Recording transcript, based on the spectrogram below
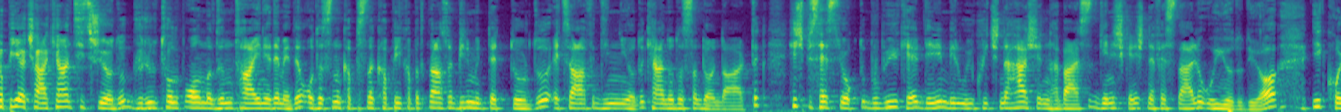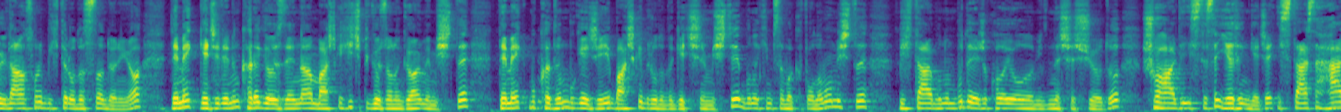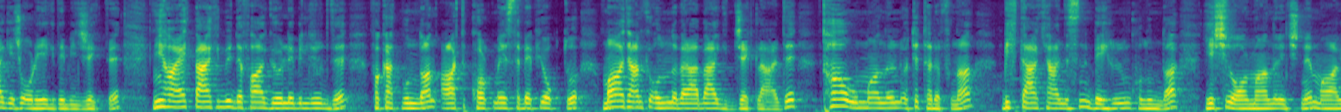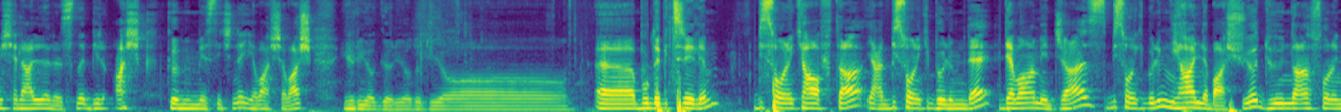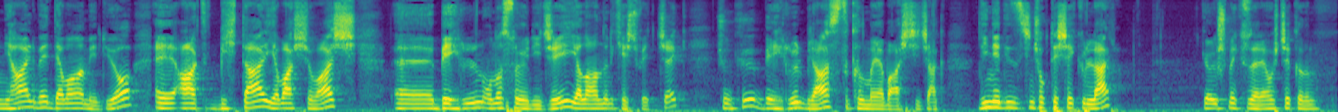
Kapıyı açarken titriyordu. Gürültü olup olmadığını tayin edemedi. Odasının kapısına kapıyı kapattıktan sonra bir müddet durdu. Etrafı dinliyordu. Kendi odasına döndü artık. Hiçbir ses yoktu. Bu büyük ev derin bir uyku içinde her şeyden habersiz geniş geniş nefeslerle uyuyordu diyor. İlk koliden sonra Bihter odasına dönüyor. Demek gecelerin kara gözlerinden başka hiçbir göz onu görmemişti. Demek bu kadın bu geceyi başka bir odada geçirmişti. Buna kimse vakıf olamamıştı. Bihter bunun bu derece kolay olabildiğine şaşıyordu. Şu halde istese yarın gece, isterse her gece oraya gidebilecekti. Nihayet belki bir defa görülebilir olabilirdi. Fakat bundan artık korkmaya sebep yoktu. Madem ki onunla beraber gideceklerdi. Ta ummanların öte tarafına Bihter kendisini Behlül'ün kolunda yeşil ormanların içine mavi şelaleler arasında bir aşk gömülmesi içinde yavaş yavaş yürüyor görüyordu diyor. Ee, burada bitirelim. Bir sonraki hafta yani bir sonraki bölümde devam edeceğiz. Bir sonraki bölüm Nihal ile başlıyor. Düğünden sonra Nihal ve devam ediyor. E, artık Bihter yavaş yavaş e, Behlül'ün ona söyleyeceği yalanları keşfedecek. Çünkü Behlül biraz sıkılmaya başlayacak. Dinlediğiniz için çok teşekkürler. Görüşmek üzere. Hoşçakalın.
